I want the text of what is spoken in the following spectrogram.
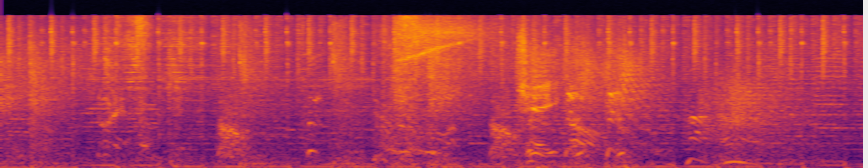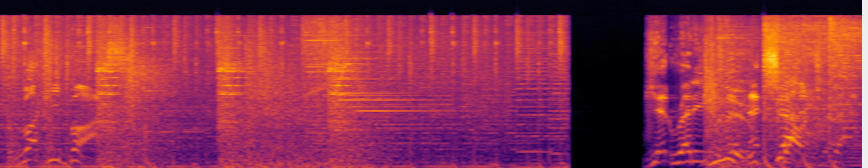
KO. Lucky Box. Get ready for the next challenger.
